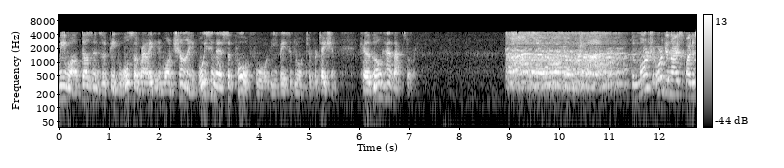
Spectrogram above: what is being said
Meanwhile, dozens of people also rallied in Wan Chai, voicing their support for the Basic Law interpretation. Caleb Long has that story. The march organized by the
